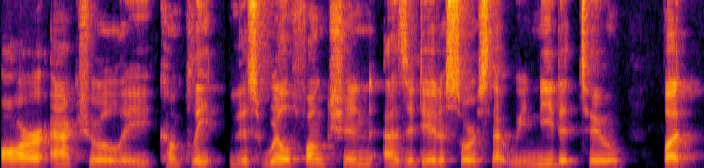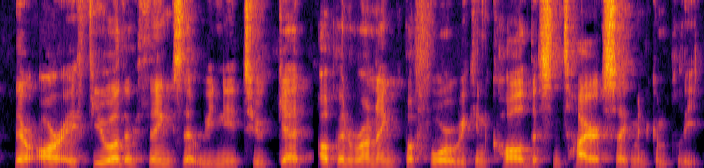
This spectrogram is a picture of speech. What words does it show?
are actually complete. This will function as a data source that we need it to, but there are a few other things that we need to get up and running before we can call this entire segment complete.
